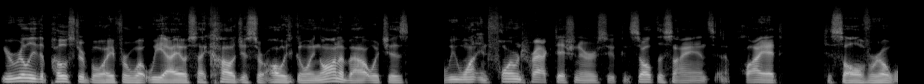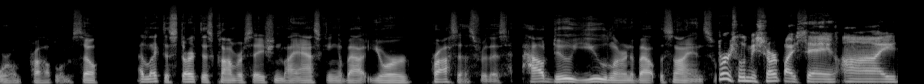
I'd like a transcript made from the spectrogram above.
you're really the poster boy for what we IO psychologists are always going on about, which is we want informed practitioners who consult the science and apply it to solve real world problems. So I'd like to start this conversation by asking about your process for this. How do you learn about the science? First, let me start by saying I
